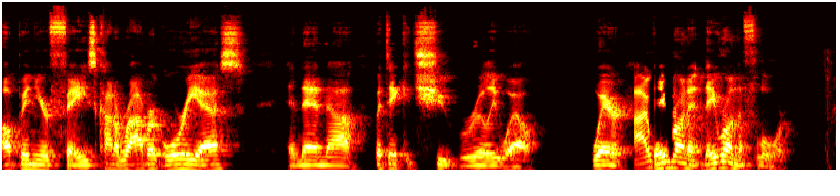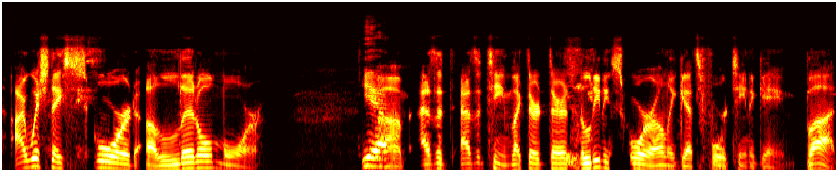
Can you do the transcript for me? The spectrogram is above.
up in your face, kind of Robert Orias, and then uh, but they could shoot really well. Where I- they run it, they run the floor. I wish they scored a little more. Yeah, Um, as a as a team, like they're they're the leading scorer only gets 14 a game, but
